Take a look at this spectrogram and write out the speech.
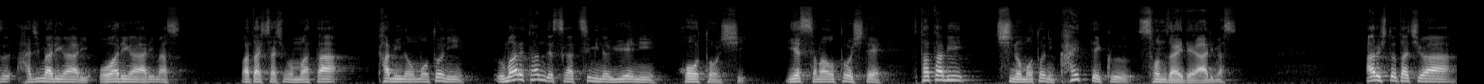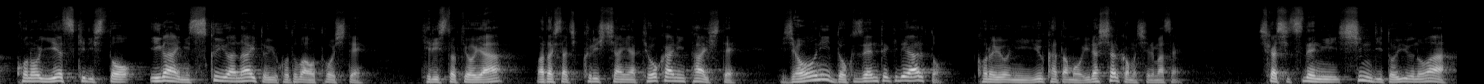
ず始まりがあり終わりがあります。私たちもまた神のもとに生まれたんですが罪のゆえに放蕩しイエス様を通して再び父のもとに帰っていく存在であります。ある人たちはこのイエス・キリスト以外に救いはないという言葉を通してキリスト教や私たちクリスチャンや教会に対して非常に独善的であるとこのように言う方もいらっしゃるかもしれません。しかしすでに真理というのは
